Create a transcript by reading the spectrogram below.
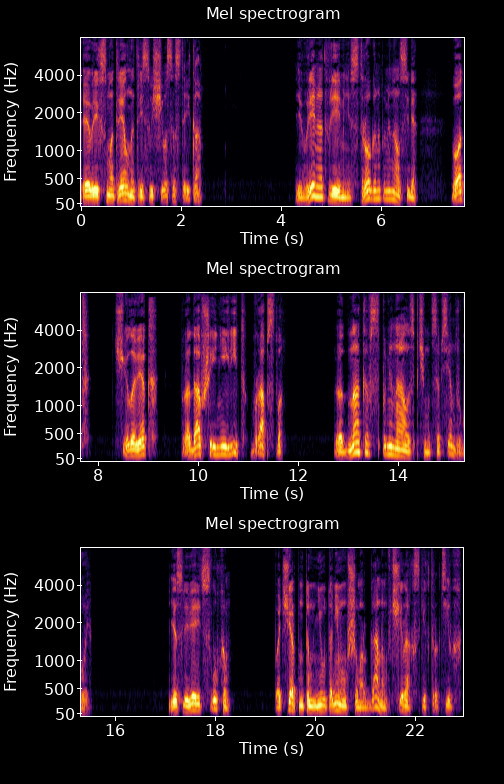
Эврих смотрел на трясущегося старика. И время от времени строго напоминал себе, вот человек продавший неэлит в рабство. Однако вспоминалось почему-то совсем другое. Если верить слухам, почерпнутым неутомимым шамарганом в чирахских трактирах,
